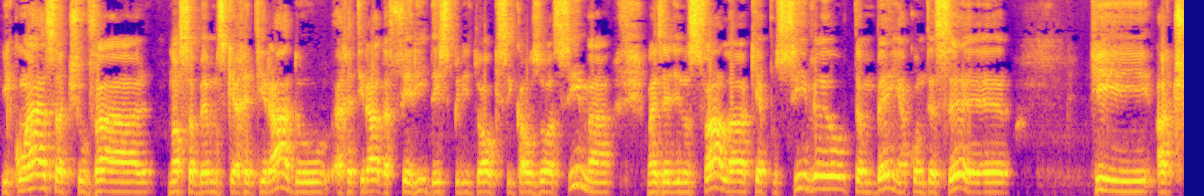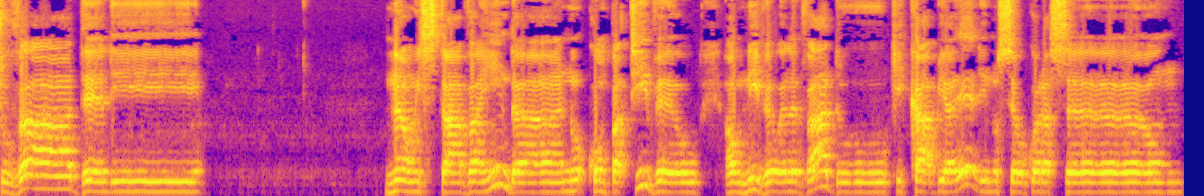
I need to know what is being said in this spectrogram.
e com essa chuva, nós sabemos que é retirado, é retirada a ferida espiritual que se causou acima, mas ele nos fala que é possível também acontecer que a chuva dele não estava ainda no, compatível ao nível elevado que cabe a ele no seu coração.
